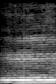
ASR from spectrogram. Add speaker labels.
Speaker 1: Yeah.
